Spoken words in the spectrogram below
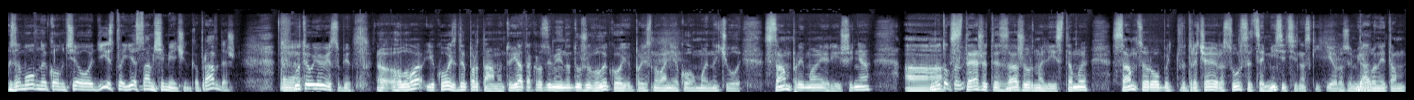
Замовником цього дійства є сам Сім'яченко, правда ж? Е, ну, ти уяви собі, е, голова якогось департаменту, я так розумію, не дуже великого, про існування якого ми не чули, сам приймає рішення а, ну, тобто... стежити за журналістами, сам це робить, витрачає ресурси, це місяці, наскільки я розумію, да. вони там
